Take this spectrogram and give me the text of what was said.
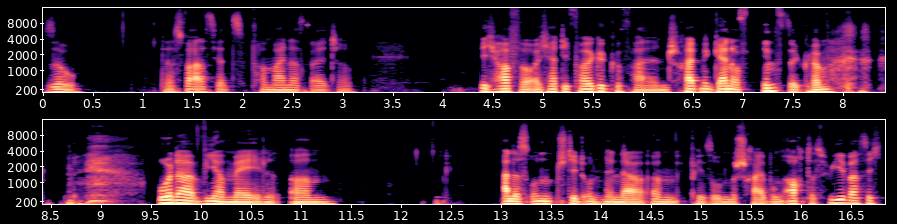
So, das war es jetzt von meiner Seite. Ich hoffe, euch hat die Folge gefallen. Schreibt mir gerne auf Instagram oder via Mail. Ähm, alles un steht unten in der ähm, Episodenbeschreibung. Auch das Reel, was ich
